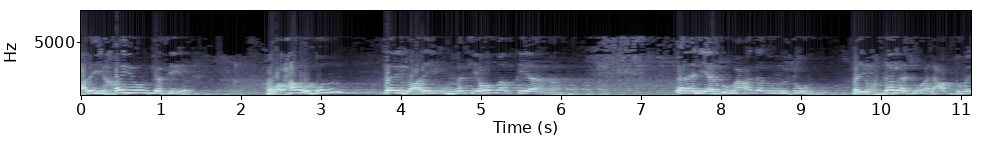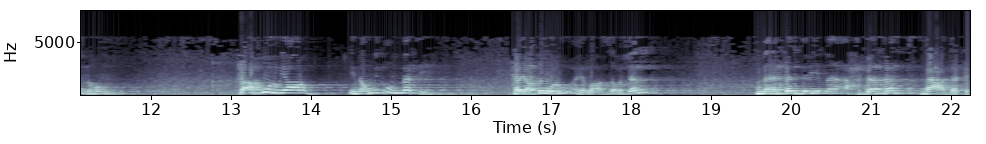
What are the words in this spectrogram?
عليه خير كثير. هو حوض ترد عليه أمتي يوم القيامة. آنيته عدد النجوم فيختلج العبد منهم. فأقول يا رب إنه من أمتي. فيقول أي الله عز وجل ما تدري ما أحدثت بعدك.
